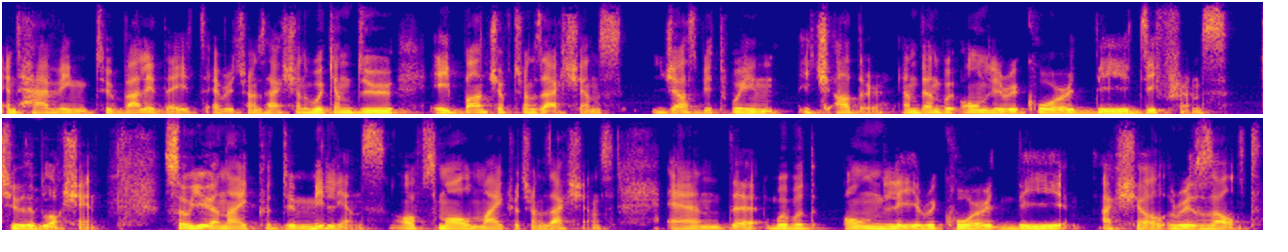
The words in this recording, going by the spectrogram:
and having to validate every transaction, we can do a bunch of transactions just between each other and then we only record the difference to the mm-hmm. blockchain. So you and I could do millions of small microtransactions and uh, we would only record the actual result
